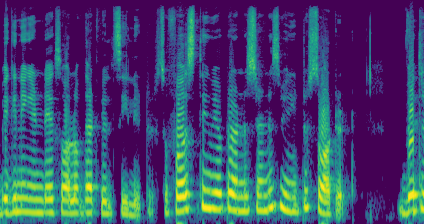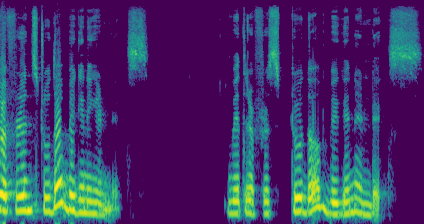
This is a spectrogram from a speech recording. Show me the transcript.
beginning index, all of that we'll see later. So first thing we have to understand is we need to sort it with reference to the beginning index. With reference to the begin index.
